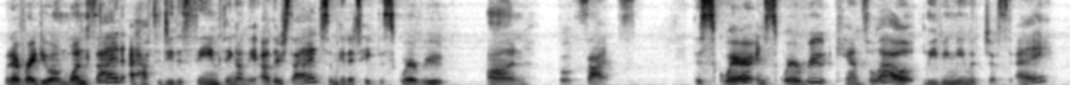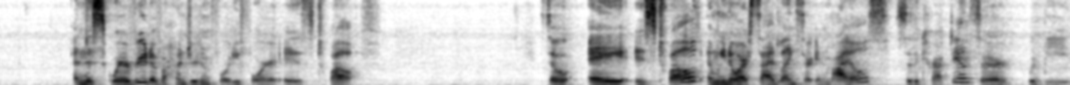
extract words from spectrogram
Whatever I do on one side, I have to do the same thing on the other side. So I'm going to take the square root on both sides. The square and square root cancel out, leaving me with just A. And the square root of 144 is 12. So A is 12, and we know our side lengths are in miles, so the correct answer would be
